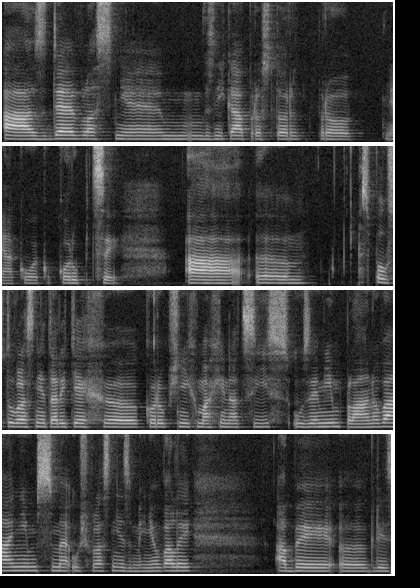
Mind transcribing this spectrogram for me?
A zde vlastně vzniká prostor pro nějakou jako korupci. A um, spoustu vlastně tady těch eh, korupčních machinací s územním plánováním jsme už vlastně zmiňovali, aby, eh, když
